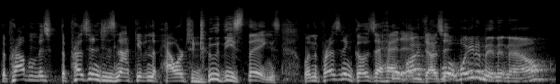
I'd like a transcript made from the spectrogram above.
The problem is the president is not given the power to do these things. When the president goes ahead well, and does think, it. Well, wait a minute now.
